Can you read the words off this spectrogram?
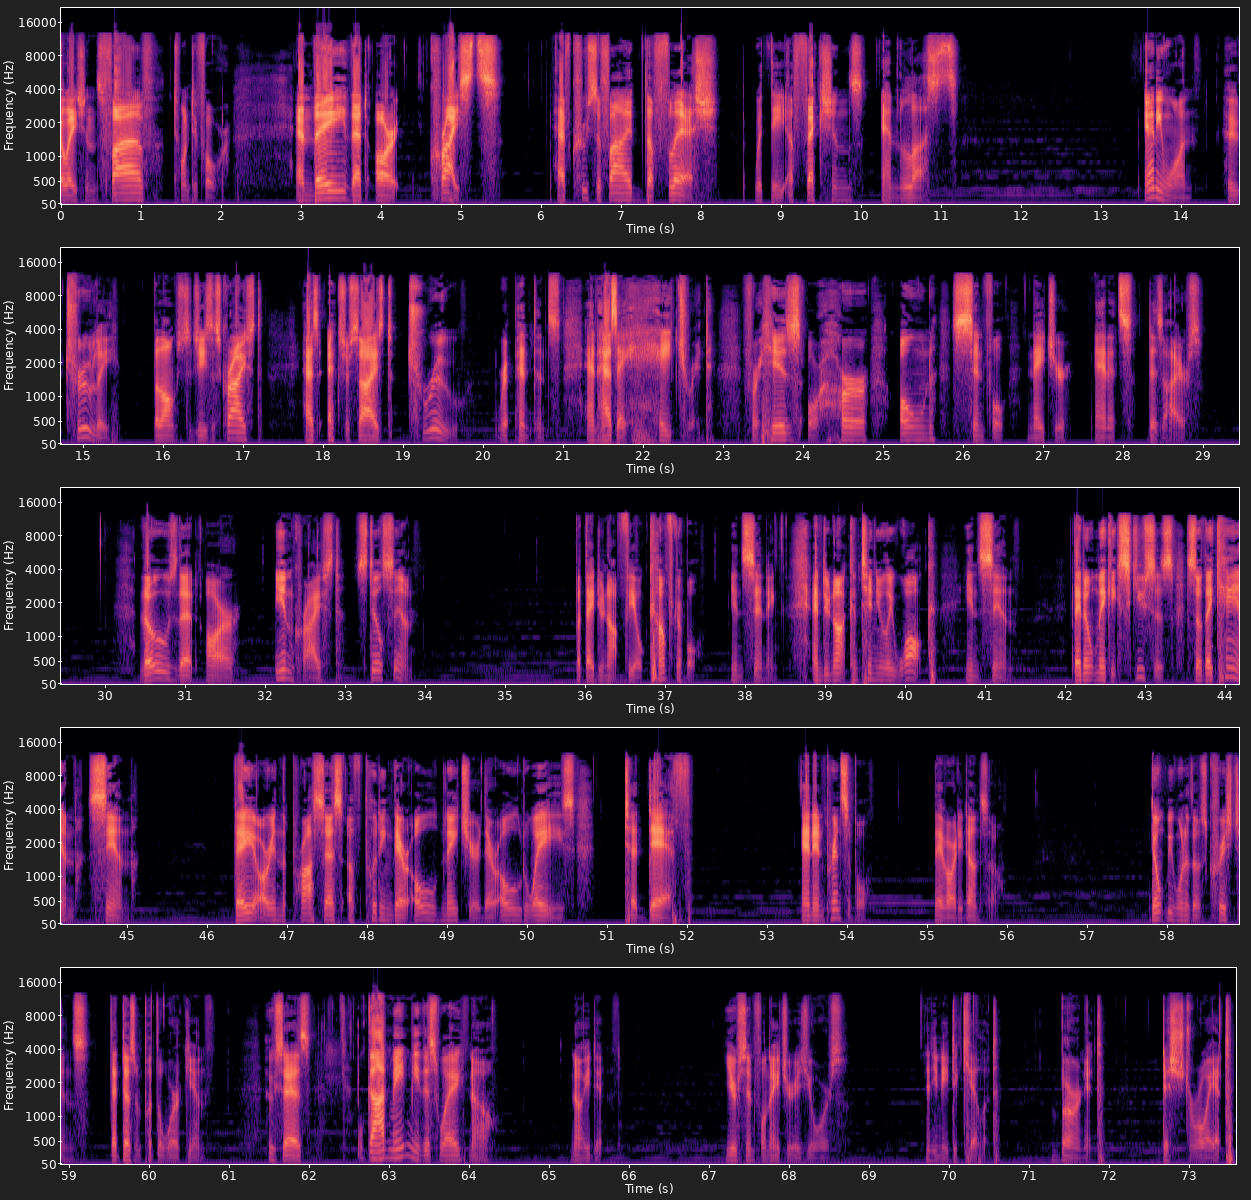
Galatians 5:24 And they that are Christ's have crucified the flesh with the affections and lusts. Anyone who truly belongs to Jesus Christ has exercised true repentance and has a hatred for his or her own sinful nature and its desires. Those that are in Christ still sin, but they do not feel comfortable in sinning and do not continually walk in sin. They don't make excuses so they can sin. They are in the process of putting their old nature, their old ways, to death. And in principle, they've already done so. Don't be one of those Christians that doesn't put the work in, who says, Well, God made me this way. No. No, He didn't. Your sinful nature is yours, and you need to kill it, burn it, destroy it.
